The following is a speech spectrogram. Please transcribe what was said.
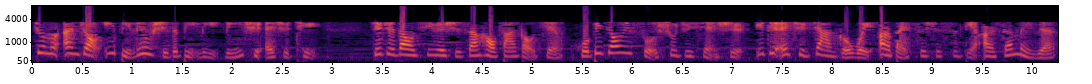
就能按照一比六十的比例领取 HT。截止到七月十三号发稿前，火币交易所数据显示，ETH 价格为二百四十四点二三美元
